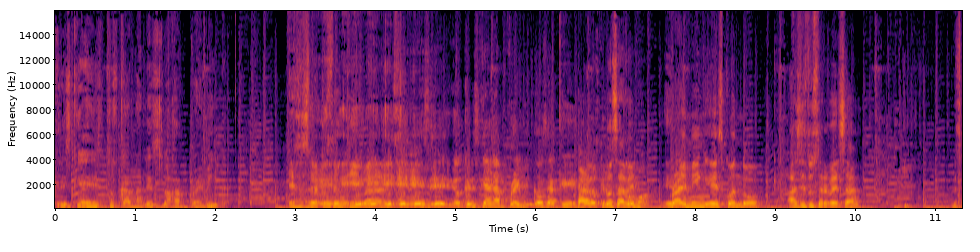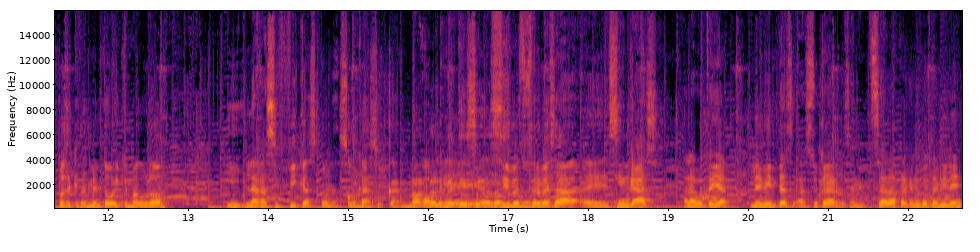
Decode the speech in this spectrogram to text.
¿Crees que estos canales lo hagan priming? Esa es la cuestión Eh, que eh, iba a eh, decir. eh, es- eh, ¿Crees que hagan priming? O sea que... Para los que no saben, ¿Cómo? Eh, priming es cuando haces tu cerveza después de que fermentó y que maduró y la gasificas con azúcar. Con azúcar. No, no le metes CO2. Sirves tu no. cerveza eh, sin gas a la botella, le avientas azúcar sanitizada para que no contamine,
